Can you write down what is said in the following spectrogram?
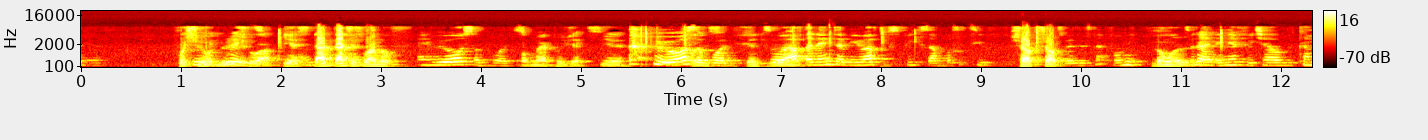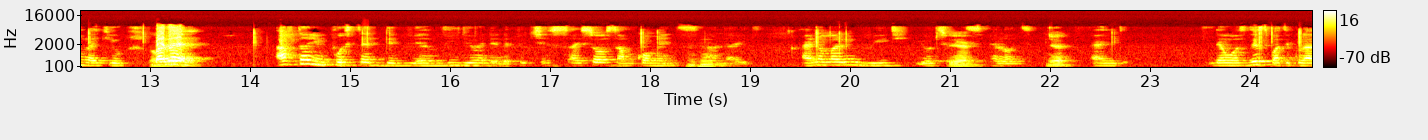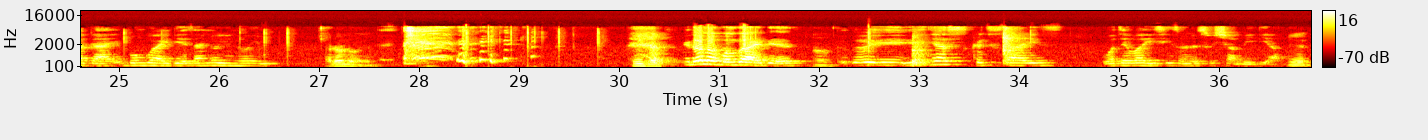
for It sure he will show up. Yes, that that is one of And we all support. of my projects. Yeah. we all support. Thank So after the interview, you have to speak some positive Sharp, sharp. words this time for me. Don't worry. so that in the near future I will become like you. Don't But worry. then, after you posted the um, video and then the pictures, I saw some comments Mhm. under it. I normally read your tweets a lot, Yeah. and there was this particular guy, Bongo Ideas. I know you know him. I don't know him. You don't know Bongo Ideas. Oh. So he, he just criticizes whatever he sees on the social media, Yeah.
